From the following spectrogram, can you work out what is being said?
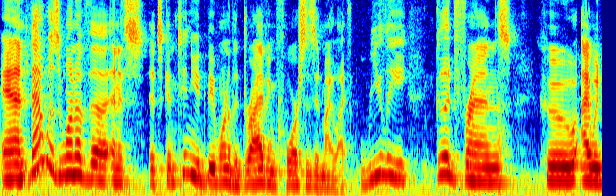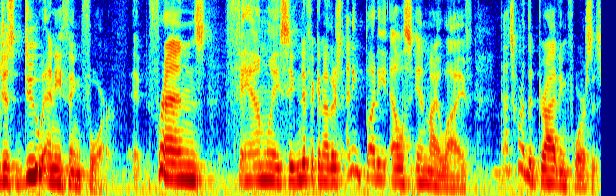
And that was one of the, and it's, it's continued to be one of the driving forces in my life. Really good friends who I would just do anything for. Eh, friends, family, significant others, anybody else in my life. That's one of the driving forces.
